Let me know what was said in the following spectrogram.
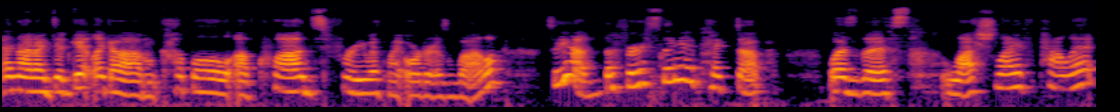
And then I did get like a um, couple of quads free with my order as well. So yeah, the first thing I picked up was this Lush Life palette.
